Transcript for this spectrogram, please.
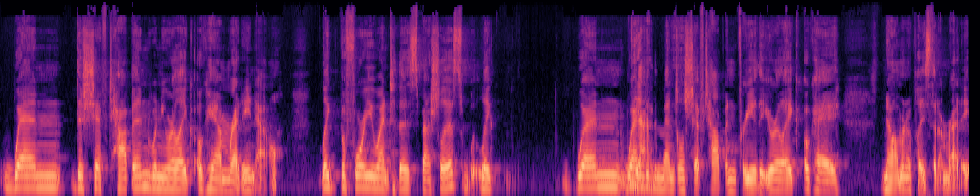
when the shift happened. When you were like, okay, I'm ready now like before you went to the specialist like when when yeah. did the mental shift happen for you that you were like okay now i'm in a place that i'm ready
